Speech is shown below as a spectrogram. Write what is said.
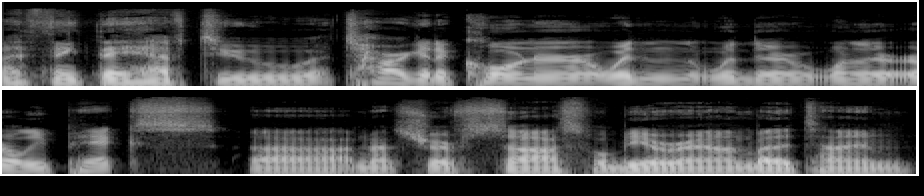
I think they have to target a corner with with their one of their early picks. Uh, I'm not sure if Sauce will be around by the time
